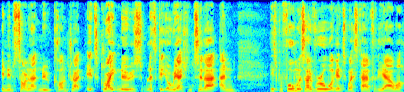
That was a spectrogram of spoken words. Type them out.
in him signing that new contract. It's great news. Let's get your reaction to that and his performance overall against West Ham for the hour.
